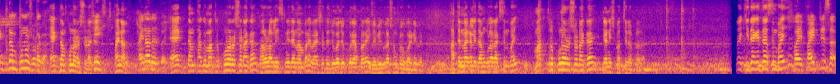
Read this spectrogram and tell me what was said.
একদম পনেরোশো টাকা। একদম পনেরোশো টাকা. ফাইনাল ফাইনাল রেট ভাই। একদম থাকবে মাত্র পনেরোশো টাকা। ভালো লাগলে স্ক্রিনের নাম্বারে ভাইয়ের সাথে যোগাযোগ করে আপনারা এই বেবিগুলো সংগ্রহ করে নেবেন। হাতের নাগালি দামগুলো রাখছেন ভাই মাত্র পনেরোশো টাকায় জানিস পাচ্ছেন আপনারা। ভাই কি দেখাতে আসছেন ভাই? ভাই পাইট রেসার।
